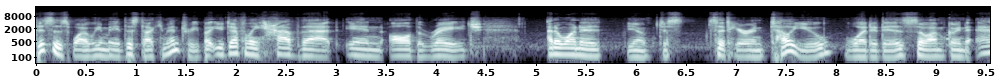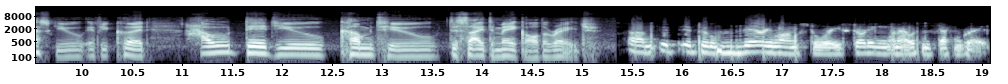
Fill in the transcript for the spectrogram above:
this is why we made this documentary, but you definitely have that in all the rage. I don't want to, you know, just sit here and tell you what it is. So I'm going to ask you, if you could, how did you come to decide to make All the Rage? Um, it, it's a very long story, starting when I was in second grade,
